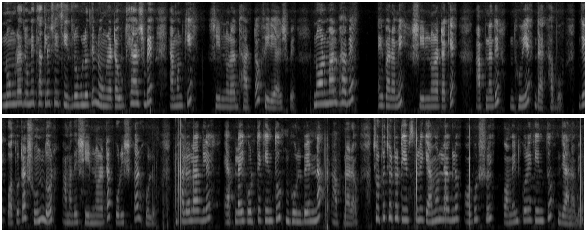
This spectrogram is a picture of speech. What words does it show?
নোংরা জমে থাকলে সেই ছিদ্রগুলোতে নোংরাটা উঠে আসবে, এমনকি শিলনোড়ার ধারটাও ফিরে আসবে। নর্মালভাবে এবার আমি শিলনোড়াটাকে আপনাদের ধুয়ে দেখাবো যে কতটা সুন্দর আমাদের শিলনোড়াটা পরিষ্কার হলো। ভালো লাগলে অ্যাপ্লাই করতে কিন্তু ভুলবেন না আপনারাও। ছোট ছোট টিপসগুলি কেমন লাগল অবশ্যই কমেন্ট করে কিন্তু জানাবেন।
